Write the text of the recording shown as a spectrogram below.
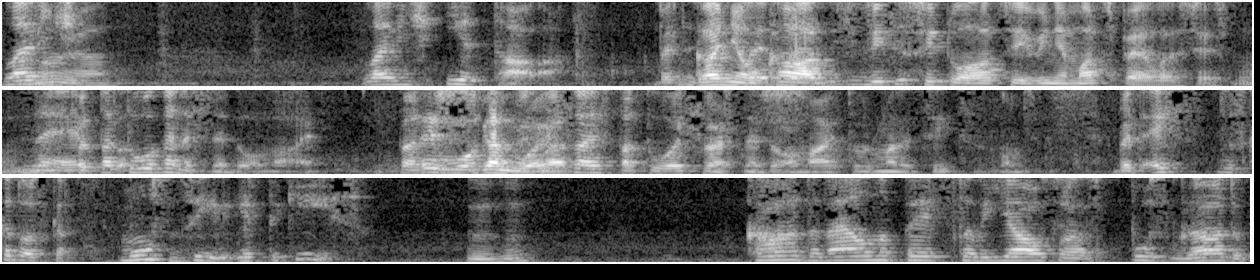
Lai nu, viņš, jā. lai viņš iet tālāk. Bet, Gan jau bet- kāda cita situācija viņam atspēlēsies. Nu, Nē, bet par to gan es nedomāju. Par Es to, gan es, vairs, par to es vairs nedomāju. Tur man ir citas domas. Bet es skatos, ka mūsu dzīve ir tik īsa. Mhm. Kāda vēlna pēc tam jāuzturās pusgadu,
